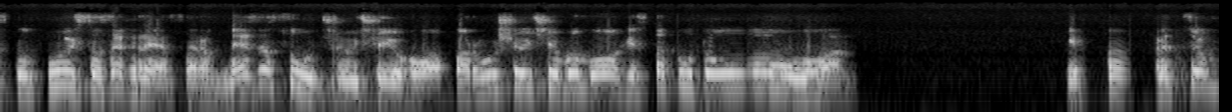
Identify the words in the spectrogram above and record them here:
спілкуєшся з агресором, не засуджуючи його, порушуючи вимоги статуту ООН, і при цьому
